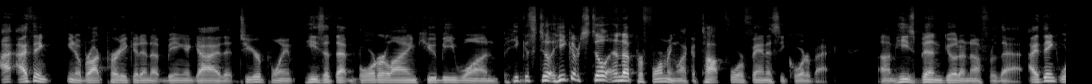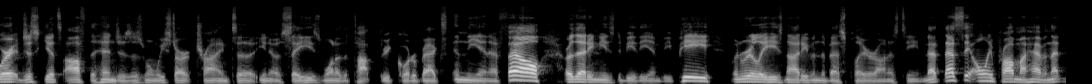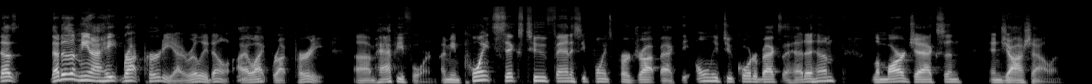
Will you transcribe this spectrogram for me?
I, I, think you know Brock Purdy could end up being a guy that, to your point, he's at that borderline QB one, but he mm-hmm. could still he could still end up performing like a top four fantasy quarterback. Um, he's been good enough for that. I think where it just gets off the hinges is when we start trying to, you know, say he's one of the top three quarterbacks in the NFL or that he needs to be the MVP when really he's not even the best player on his team. That that's the only problem I have, and that does that doesn't mean I hate Brock Purdy. I really don't. I like Brock Purdy. I'm happy for him. I mean, 0.62 fantasy points per dropback. The only two quarterbacks ahead of him Lamar Jackson, and Josh Allen.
